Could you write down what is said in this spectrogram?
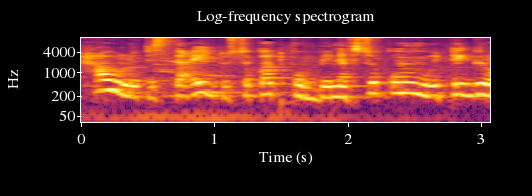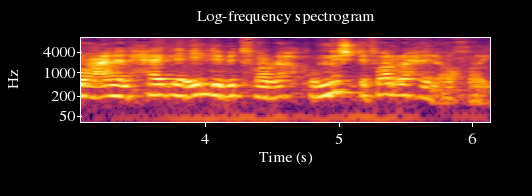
حاولوا تستعيدوا ثقتكم بنفسكم وتجروا على الحاجة اللي بتفرحكم مش تفرح الآخرين.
